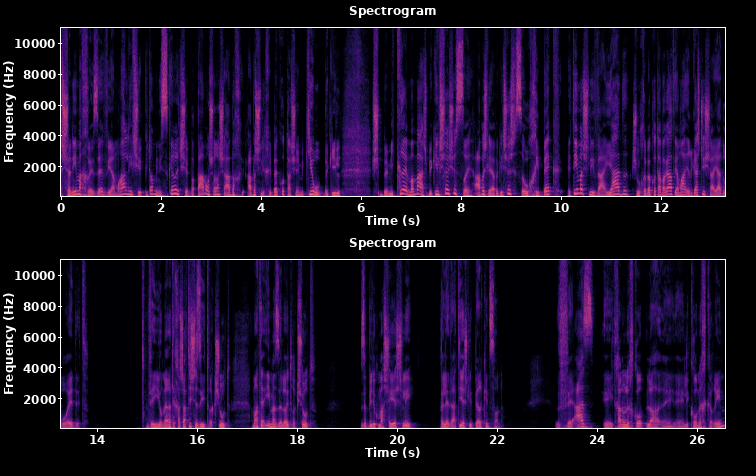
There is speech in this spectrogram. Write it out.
שנים אחרי זה, והיא אמרה לי שפתאום היא נזכרת שבפעם הראשונה שאבא שלי חיבק אותה, שהם הכירו בגיל, במקרה ממש, בגיל 16, אבא שלי היה בגיל 16, הוא חיבק את אימא שלי, והיד, כשהוא חיבק אותה בגב, היא אמרה, הרגשתי שהיד רועדת. והיא אומרת לי, חשבתי שזה התרגשות. אמרתי לה, אמא, זה לא התרגשות. זה בדיוק מה שיש לי, ולדעתי יש לי פרקינסון. ואז אה, התחלנו לחקור, לא, אה, אה, לקרוא מחקרים,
